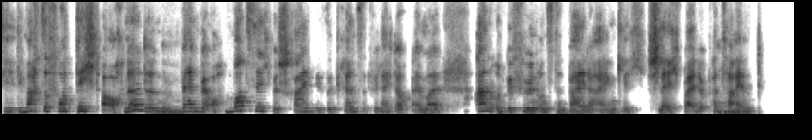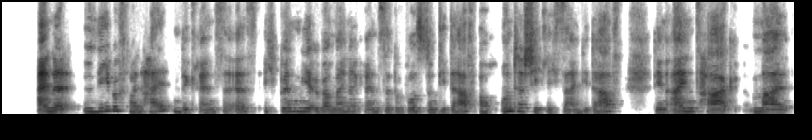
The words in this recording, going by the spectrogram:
die, die macht sofort dicht auch, ne? Dann mhm. werden wir auch motzig, wir schreien diese Grenze vielleicht auch einmal an und wir fühlen uns dann beide eigentlich schlecht, beide Parteien. Mhm. Eine liebevoll haltende Grenze ist, ich bin mir über meiner Grenze bewusst und die darf auch unterschiedlich sein. Die darf den einen Tag mal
